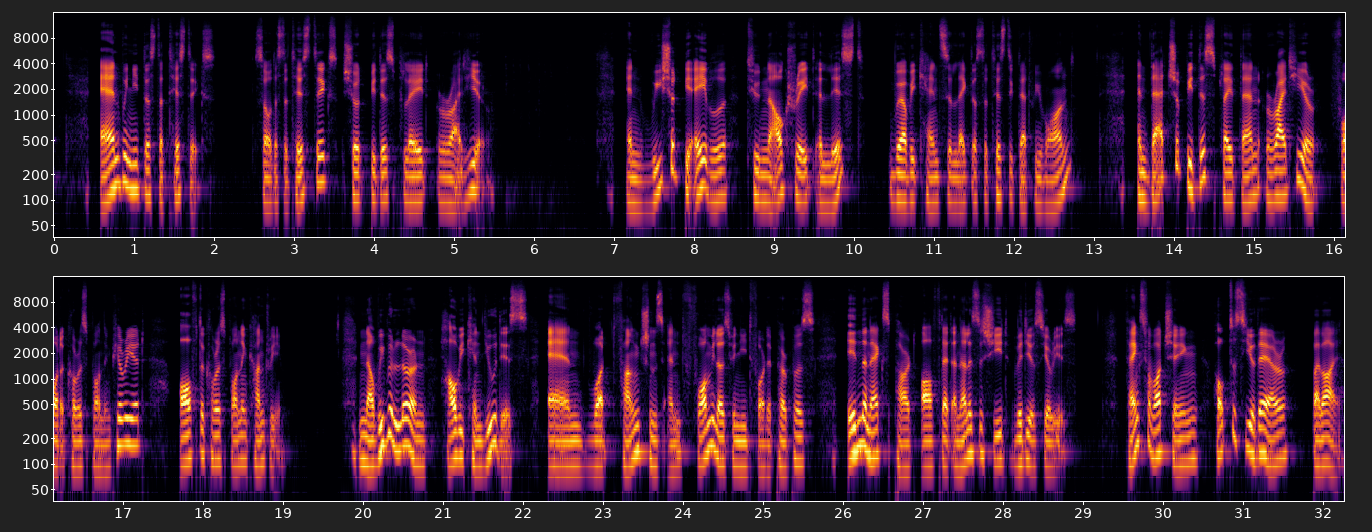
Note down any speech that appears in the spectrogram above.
and we need the statistics. So the statistics should be displayed right here. And we should be able to now create a list where we can select the statistic that we want. And that should be displayed then right here for the corresponding period of the corresponding country. Now we will learn how we can do this and what functions and formulas we need for the purpose in the next part of that analysis sheet video series. Thanks for watching, hope to see you there, bye bye.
